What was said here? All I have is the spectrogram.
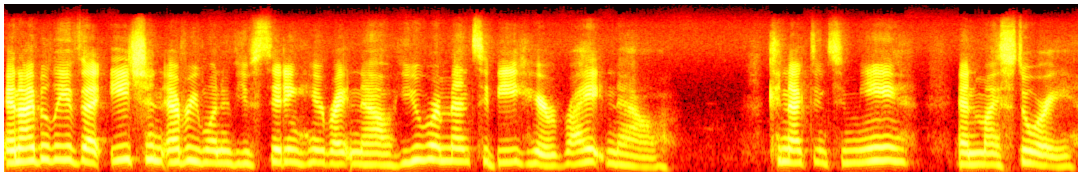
And I believe that each and every one of you sitting here right now, you were meant to be here right now, connecting to me and my story.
